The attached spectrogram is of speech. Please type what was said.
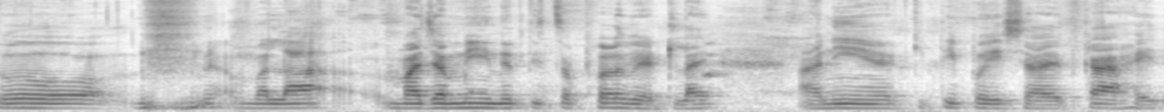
तो मला माझ्या मेहनतीचं फळ भेटलं आहे आणि किती पैसे आहेत काय आहेत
